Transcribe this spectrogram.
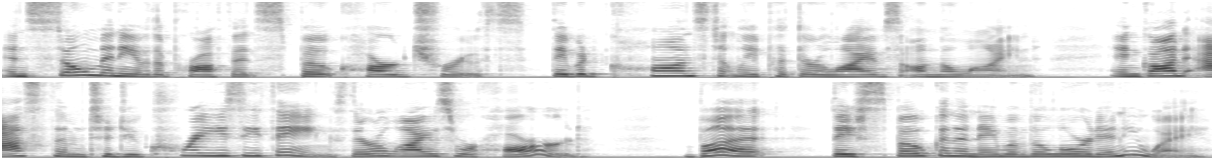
And so many of the prophets spoke hard truths. They would constantly put their lives on the line. And God asked them to do crazy things. Their lives were hard, but they spoke in the name of the Lord anyway.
